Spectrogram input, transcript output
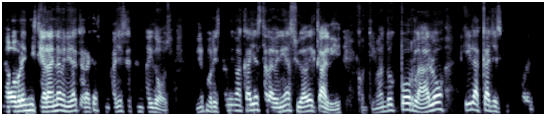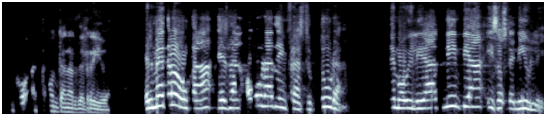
La obra iniciará en la avenida Caracas con calle 72, viene por esta misma calle hasta la avenida Ciudad de Cali, continuando por la ALO y la calle 145 hasta Fontanar del Río. El Metro Bogotá es la obra de infraestructura, de movilidad limpia y sostenible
